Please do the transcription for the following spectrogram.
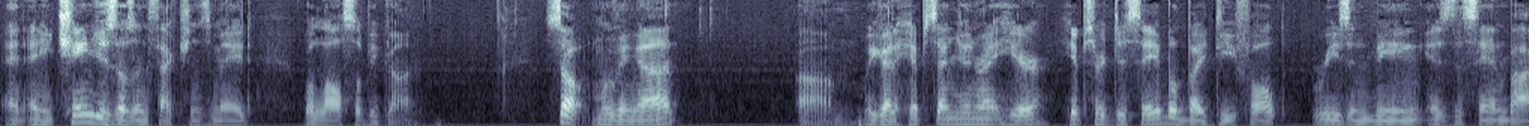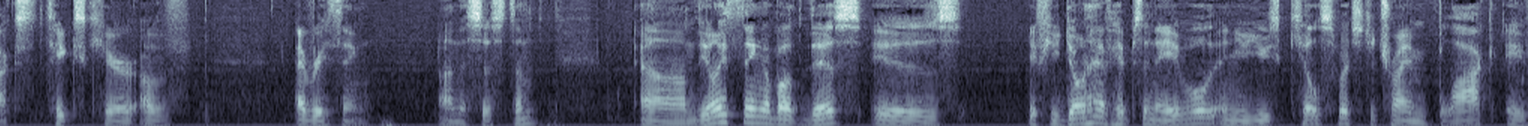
and any changes those infections made will also be gone. So, moving on, um, we got a HIPS engine right here. HIPS are disabled by default. Reason being is the sandbox takes care of everything on the system. Um, the only thing about this is if you don't have HIPS enabled and you use kill switch to try and block a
